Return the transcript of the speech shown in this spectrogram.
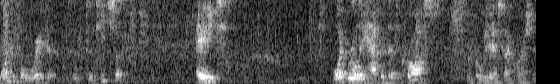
a wonderful way to, to, to teach something. Eight, what really happened at the cross? Remember we asked that question?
